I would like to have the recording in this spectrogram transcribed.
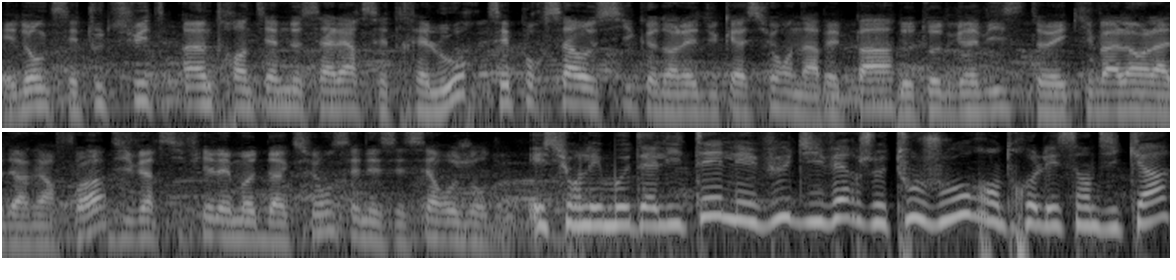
Et donc, c'est tout de suite un trentième de salaire, c'est très lourd. C'est pour ça aussi que dans l'éducation, on n'avait pas de taux de grévistes équivalent la dernière fois. Diversifier les modes d'action, c'est nécessaire aujourd'hui. Et sur les modalités, les vues divergent toujours entre les syndicats.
